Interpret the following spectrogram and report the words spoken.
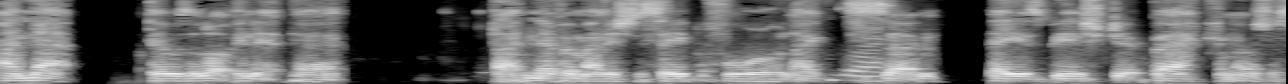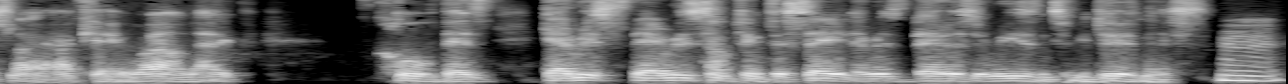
and that there was a lot in it that, that I'd never managed to say before, like yeah. certain layers being stripped back, and I was just like, okay, wow, like cool. There's there is there is something to say. There is there is a reason to be doing this. Mm.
